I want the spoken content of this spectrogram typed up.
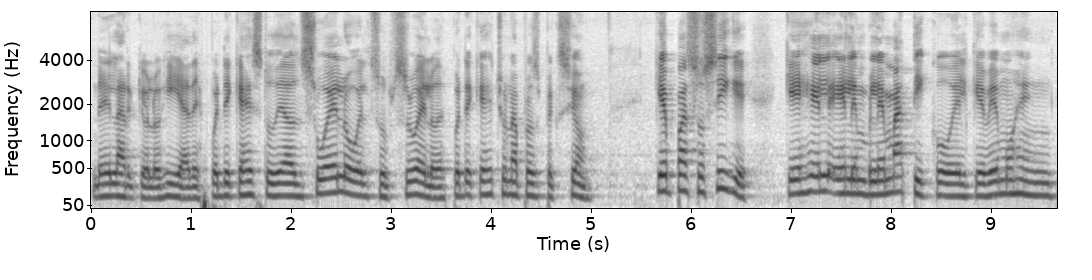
de la arqueología después de que has estudiado el suelo o el subsuelo, después de que has hecho una prospección? ¿Qué paso sigue? ¿Qué es el, el emblemático, el que vemos en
